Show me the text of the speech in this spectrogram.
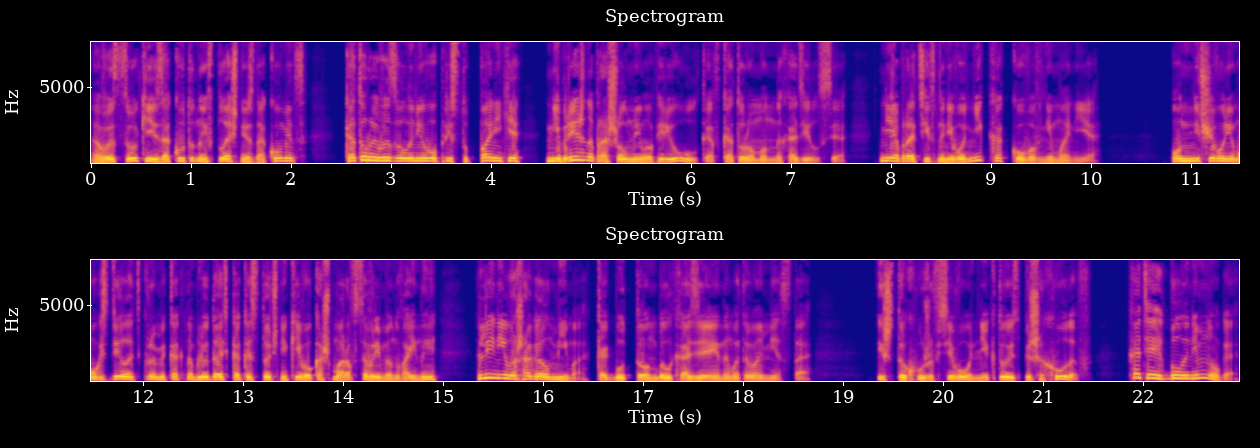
Высокий, закутанный в плащ незнакомец, который вызвал у него приступ паники, небрежно прошел мимо переулка, в котором он находился, не обратив на него никакого внимания. Он ничего не мог сделать, кроме как наблюдать, как источник его кошмаров со времен войны лениво шагал мимо, как будто он был хозяином этого места. И что хуже всего, никто из пешеходов, хотя их было немного,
